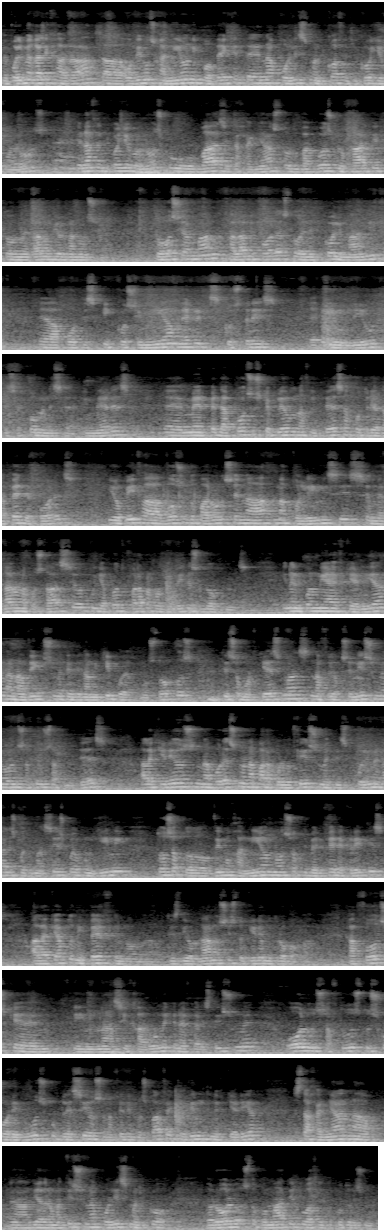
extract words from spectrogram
Με πολύ μεγάλη χαρά τα, ο Δήμος Χανίων υποδέχεται ένα πολύ σημαντικό αθλητικό γεγονός, ένα αθλητικό γεγονός που βάζει τα Χανιά στον παγκόσμιο χάρτη των μεγάλων διοργανώσεων. Το Oceanman θα λάβει χώρα στο Ενετικό λιμάνι ε, από τις 21 μέχρι τις 23 ε, Ιουλίου, τις επόμενες ε, ημέρες, με 500 και πλέον αθλητές από 35 χώρες, οι οποίοι θα δώσουν το παρόν σε ένα άθλημα κολύμησης μεγάλων αποστάσεων που για πρώτη φορά πραγματοποιείται στον τόπο μας. Είναι λοιπόν μια ευκαιρία να αναδείξουμε τη δυναμική που έχουμε ως τόπος, τις ομορφιές μας, να φιλοξενήσουμε όλους αυτούς τους αθλητές, αλλά κυρίως να μπορέσουμε να παρακολουθήσουμε τις πολύ μεγάλες προετοιμασίες που έχουν γίνει τόσο από το Δήμο Χανίων όσο από την Περιφέρεια Κρήτης, αλλά και από τον υπεύθυνο της διοργάνωσης, τον κύριο Μητρόπαπα. Καθώς και να συγχαρούμε και να ευχαριστήσουμε όλους αυτούς τους χορηγούς που πλαισίωσαν αυτή την προσπάθεια και δίνουν την ευκαιρία στα Χανιά να, να διαδραματίσουν ένα πολύ σημαντικό ρόλο στο κομμάτι του αθλητικού τουρισμού.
